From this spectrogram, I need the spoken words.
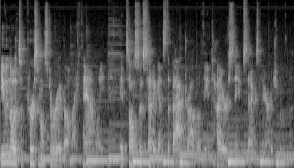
Even though it's a personal story about my family, it's also set against the backdrop of the entire same-sex marriage movement.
